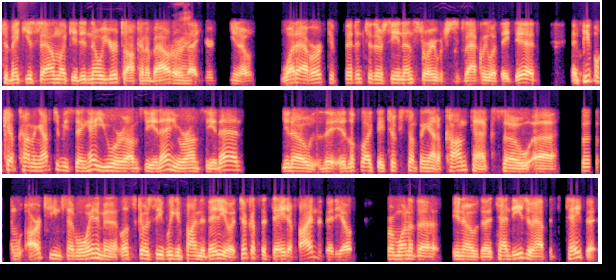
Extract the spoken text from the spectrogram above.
to make you sound like you didn't know what you were talking about, or Right. that you're, you know, whatever, to fit into their CNN story, which is exactly what they did. And people kept coming up to me saying, "Hey, you were on CNN. You were on CNN." You know, they, it looked like they took something out of context. So uh, our team said, "Well, wait a minute. Let's go see if we can find the video." It took us a day to find the video from one of the, you know, the attendees who happened to tape it.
